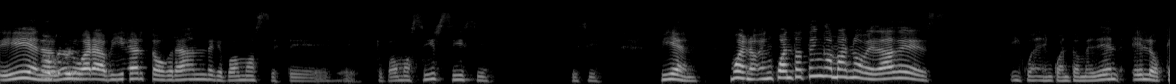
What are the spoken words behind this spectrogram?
Sí, en algún lugar abierto, grande, que podamos, este, que podamos ir, sí, sí, sí, sí. Bien, bueno, en cuanto tenga más novedades y en cuanto me den el ok,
